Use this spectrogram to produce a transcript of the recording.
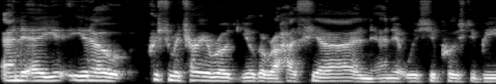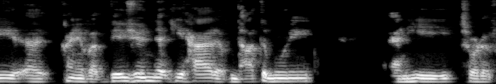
And, uh, you, you, know, Krishnamacharya wrote Yoga Rahasya, and, and it was supposed to be a kind of a vision that he had of Nathamuni. And he sort of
